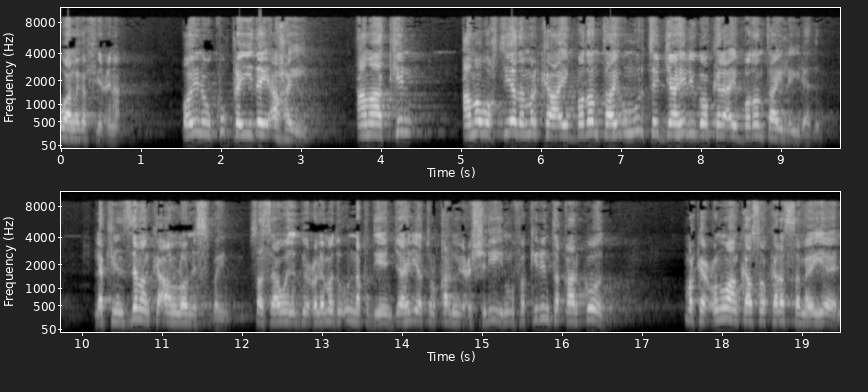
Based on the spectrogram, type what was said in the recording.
waa laga fiicina. oo inuu ku qayday ahayd amaakin ama wakhtiyada markaa ay badan tahay umuurta jaahiligoo kale ay badan tahay la yidhaahdo. Laakiin zamanka aan loo nisbayn. Saas aawadeed bay culammadu u naqdiyeen jaahiliyat alqarni alcishriin mufakiriinta qaarkood. Markay cunwaankaasoo kale sameeyeen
